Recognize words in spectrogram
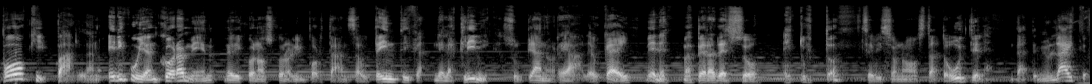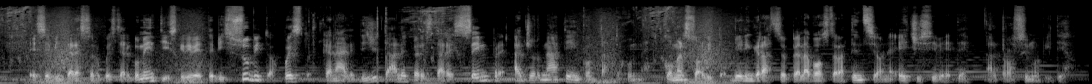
pochi parlano e di cui ancora meno ne riconoscono l'importanza autentica nella clinica, sul piano reale, ok? Bene, ma per adesso è tutto, se vi sono stato utile datemi un like e se vi interessano questi argomenti iscrivetevi subito a questo canale digitale per restare sempre aggiornati e in contatto con me. Come al solito vi ringrazio per la vostra attenzione e ci si vede al prossimo video.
